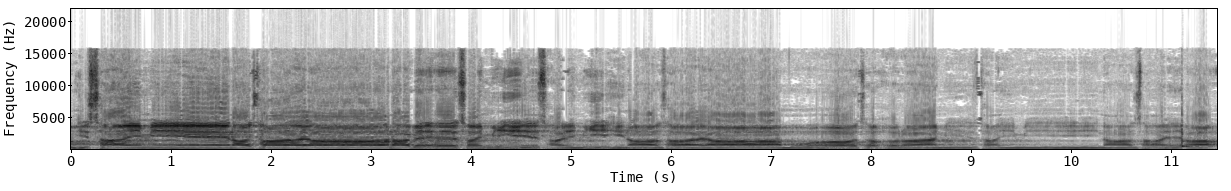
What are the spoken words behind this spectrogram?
니사이미 나 사야 나베 사이미 사이미 나 사야 모서라미 사이미 나 사야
